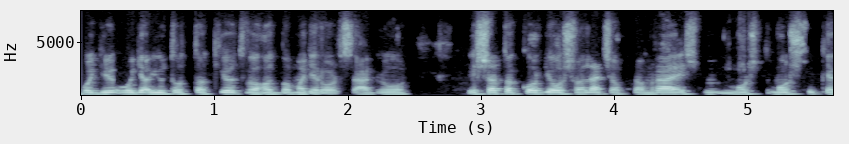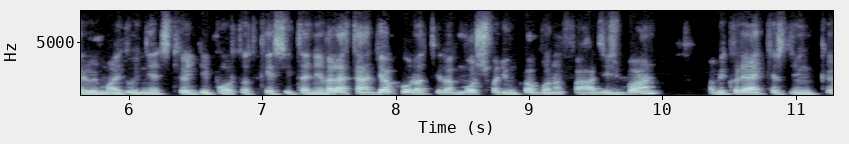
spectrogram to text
hogy hogyan jutottak ki 56-ba Magyarországról és hát akkor gyorsan lecsaptam rá, és most, most sikerül majd úgy néz ki, hogy riportot készíteni vele. Tehát gyakorlatilag most vagyunk abban a fázisban, amikor elkezdünk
